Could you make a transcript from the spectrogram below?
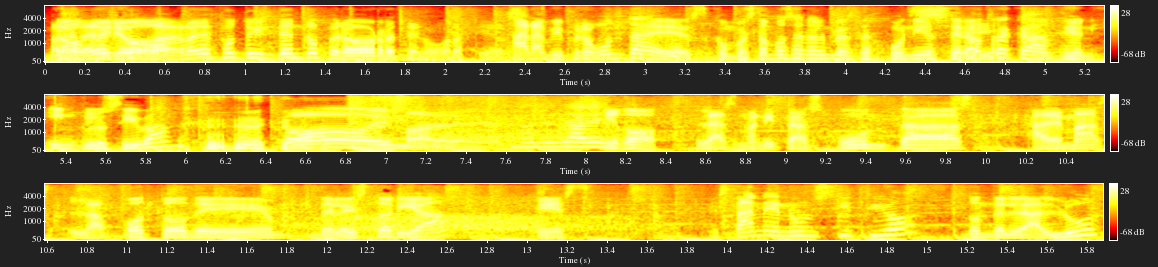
No, agradezco, pero- agradezco tu intento, pero ahórratelo, gracias. Ahora, mi pregunta es, como estamos en el mes de junio, ¿será Sí. otra canción inclusiva? ¡Ay, madre! No se sabe. Digo, las manitas juntas. Además, la foto de, de la historia es. Están en un sitio donde la luz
